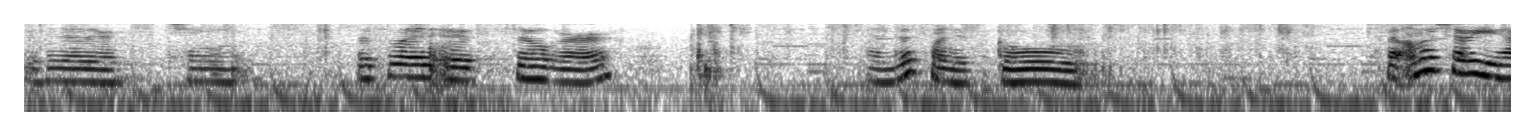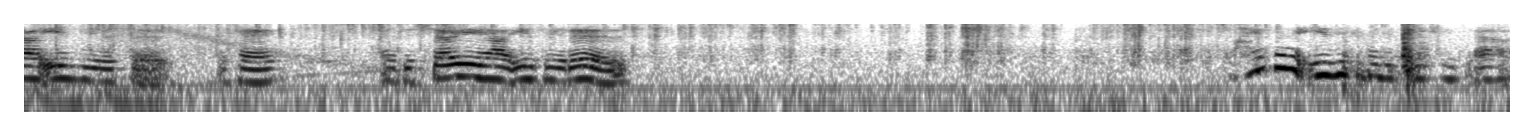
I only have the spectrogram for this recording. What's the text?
there's another chain. This one is silver. And this one is gold. So I'm going to show you how easy this is, okay? And to show you how easy it is, why isn't it easy for me to take these out?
